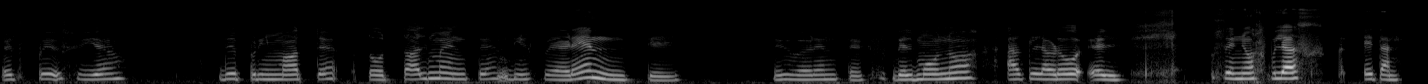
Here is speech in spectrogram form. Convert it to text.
especie de primate totalmente diferente diferente del mono, aclaró el señor Flask, Ethan,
